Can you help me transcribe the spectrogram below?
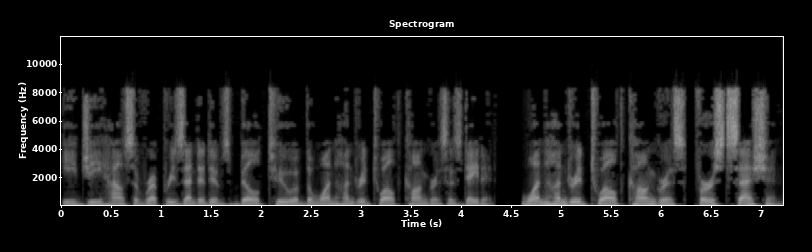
e.g. House of Representatives Bill 2 of the 112th Congress is dated 112th Congress, First Session.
